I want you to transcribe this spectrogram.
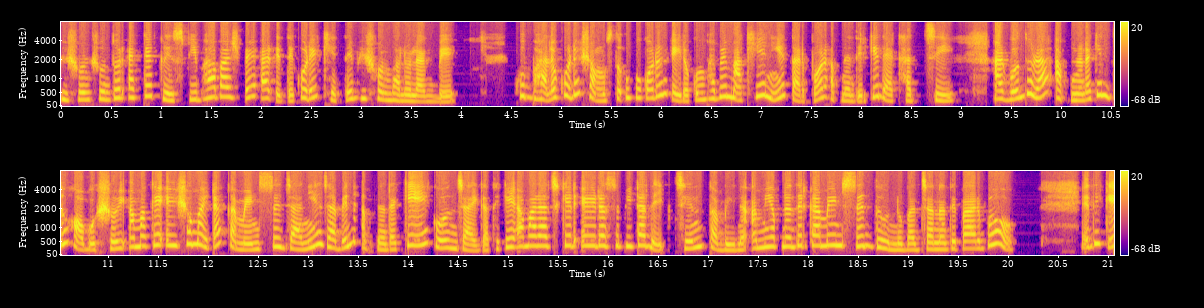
ভীষণ সুন্দর একটা ক্রিস্পি ভাব আসবে আর এতে করে খেতে ভীষণ ভালো লাগবে। খুব ভালো করে সমস্ত উপকরণ এইরকম ভাবে মাখিয়ে নিয়ে তারপর আপনাদেরকে দেখাচ্ছি। আর বন্ধুরা, আপনারা কিন্তু অবশ্যই আমাকে এই সময়টা কমেন্টসে জানিয়ে যাবেন আপনারা কে কোন জায়গা থেকে আমার আজকের এই রেসিপিটা দেখছেন। তবেই না আমি আপনাদের কমেন্টসে ধন্যবাদ জানাতে পারব। এদিকে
